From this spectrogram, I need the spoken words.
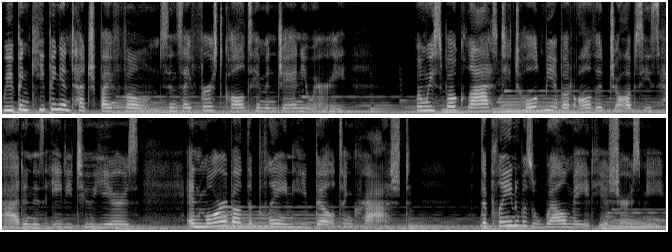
We've been keeping in touch by phone since I first called him in January. When we spoke last, he told me about all the jobs he's had in his 82 years and more about the plane he built and crashed. The plane was well made, he assures me.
